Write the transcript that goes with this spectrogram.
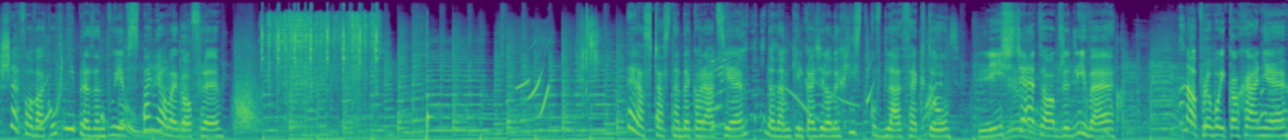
Szefowa kuchni prezentuje wspaniałe gofry. Teraz czas na dekoracje. Dodam kilka zielonych listków dla efektu. Liście to obrzydliwe. No próbuj, kochanie.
